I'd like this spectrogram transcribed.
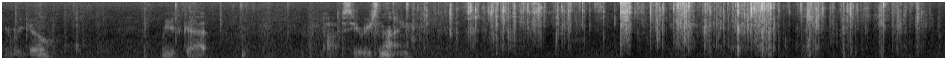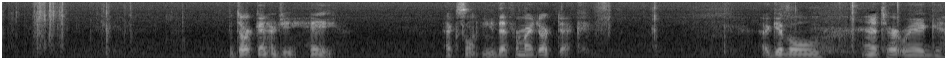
Here we go. We've got Pop Series 9. A Dark Energy, hey. Excellent, need that for my Dark deck. A Gible and a Turtwig.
